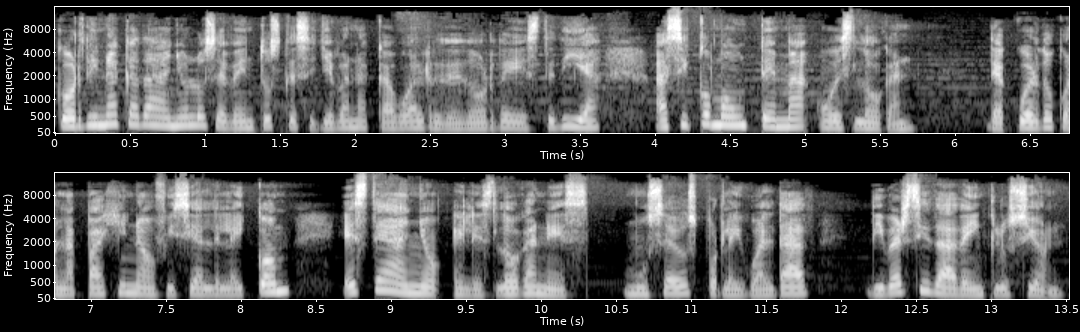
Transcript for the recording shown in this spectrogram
coordina cada año los eventos que se llevan a cabo alrededor de este día, así como un tema o eslogan. De acuerdo con la página oficial de la ICOM, este año el eslogan es Museos por la Igualdad, Diversidad e Inclusión.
